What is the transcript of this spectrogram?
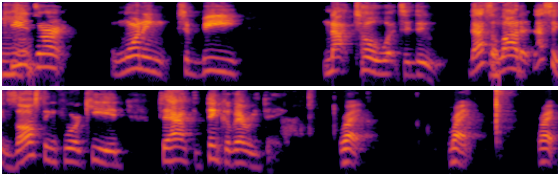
Mm-hmm. Kids aren't wanting to be not told what to do. That's a lot of that's exhausting for a kid to have to think of everything. Right. Right. Right.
